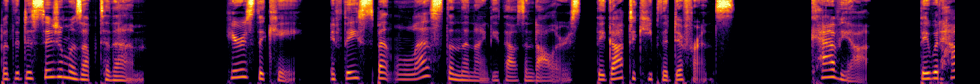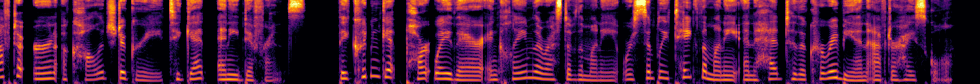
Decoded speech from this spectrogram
but the decision was up to them. Here's the key if they spent less than the $90,000, they got to keep the difference. Caveat they would have to earn a college degree to get any difference. They couldn't get partway there and claim the rest of the money or simply take the money and head to the Caribbean after high school.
